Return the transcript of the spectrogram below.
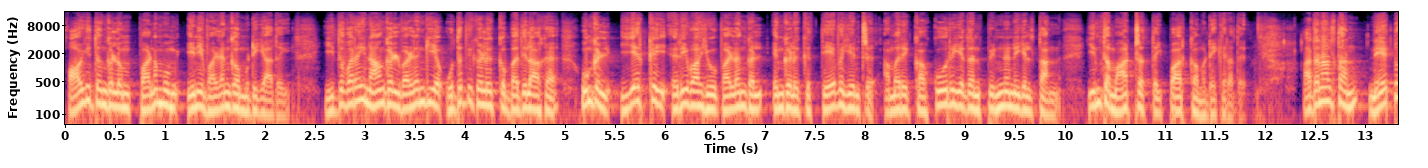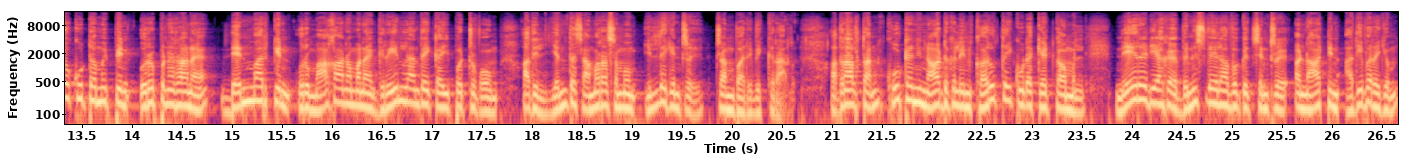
ஆயுதங்களும் பணமும் இனி வழங்க முடியாது. இதுவரை நாங்கள் வழங்கிய உதவிகளுக்கு பதிலாக உங்கள் இயற்கை எரிவாயு வளங்கள் எங்களுக்கு தேவை என்று அமெரிக்கா கூறியதன் பின்னணியில்தான் இந்த மாற்றத்தை பார்க்க முடிகிறது. அதனால்தான் நேட்டோ கூட்டமைப்பின் உறுப்பினரான டென்மார்க்கின் ஒரு மாகாணமான கிரீன்லாந்தை கைப்பற்றுவோம். அதில் எந்த சமரசமும் இல்லை என்று ட்ரம்ப் அறிவிக்கிறார். அதனால்தான் கூட்டணி நாடுகளின் கருத்தை கூட கேட்காமல் நேரடியாக வெனிசுவேலாவுக்கு சென்று அந்நாட்டின் அதிபரையும்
